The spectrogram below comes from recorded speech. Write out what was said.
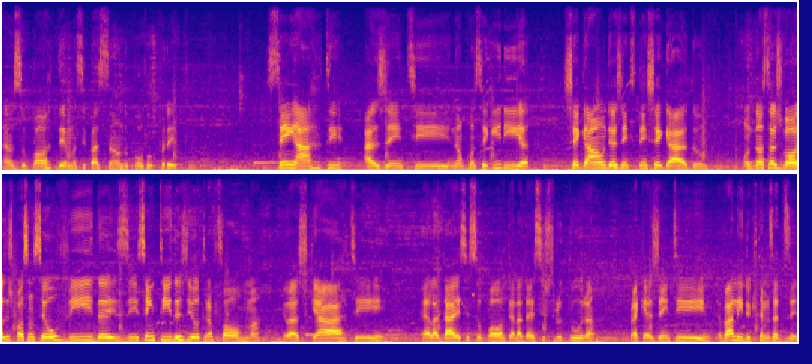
é um suporte de emancipação do povo preto. Sem arte, a gente não conseguiria chegar onde a gente tem chegado, onde nossas vozes possam ser ouvidas e sentidas de outra forma. Eu acho que a arte, ela dá esse suporte, ela dá essa estrutura para que a gente valide o que temos a dizer.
